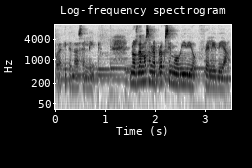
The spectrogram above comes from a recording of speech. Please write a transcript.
Por aquí tendrás el link. Nos vemos en el próximo vídeo. ¡Feliz día!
